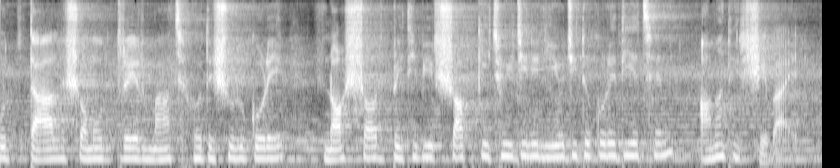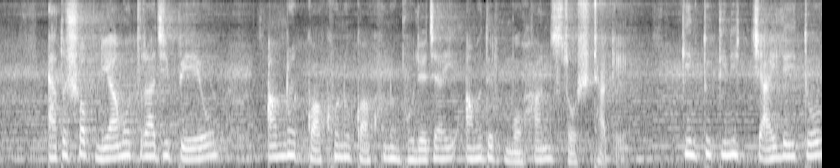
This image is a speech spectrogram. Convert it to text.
উত্তাল সমুদ্রের মাছ হতে শুরু করে নশ্বর পৃথিবীর সব কিছুই যিনি নিয়োজিত করে দিয়েছেন আমাদের সেবায়। এত সব নিয়ামত রাজি পেয়েও আমরা কখনো কখনো ভুলে যাই আমাদের মহান স্রষ্টাকে। কিন্তু তিনি চাইলেই তো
